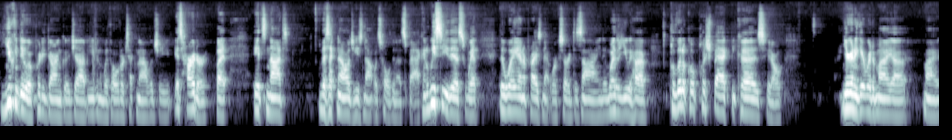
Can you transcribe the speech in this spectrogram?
you can do a pretty darn good job even with older technology. It's harder, but it's not the technology is not what's holding us back. And we see this with the way enterprise networks are designed, and whether you have political pushback because you know you're going to get rid of my uh, my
